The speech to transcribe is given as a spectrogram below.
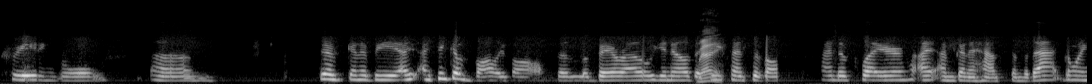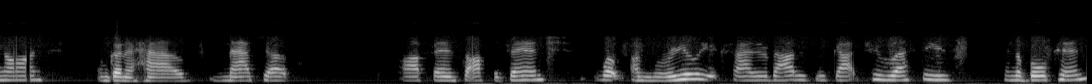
creating roles. Um, there's going to be, I, I think of volleyball, the libero, you know, the Right. defensive kind of player. I, I'm going to have some of that going on. I'm going to have matchup offense off the bench. What I'm really excited about is we've got two lefties in the bullpen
